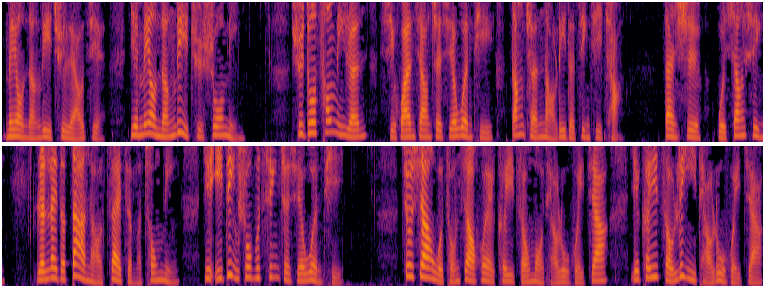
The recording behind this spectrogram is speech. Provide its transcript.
没有能力去了解，也没有能力去说明。许多聪明人喜欢将这些问题当成脑力的竞技场，但是我相信，人类的大脑再怎么聪明，也一定说不清这些问题。就像我从教会可以走某条路回家，也可以走另一条路回家。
